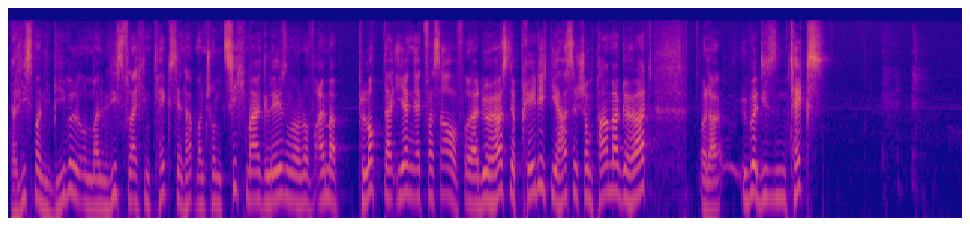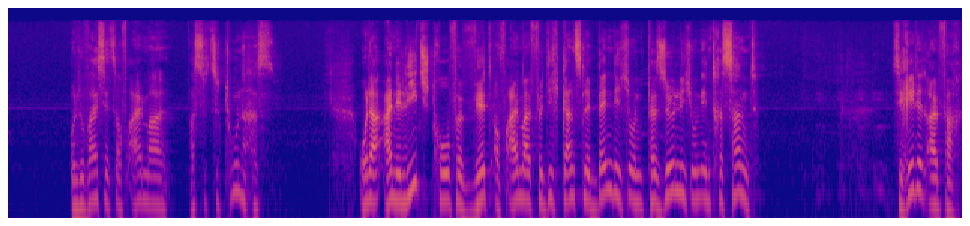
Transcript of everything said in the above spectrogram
Da liest man die Bibel und man liest vielleicht einen Text, den hat man schon zigmal gelesen und auf einmal ploppt da irgendetwas auf. Oder du hörst eine Predigt, die hast du schon ein paar Mal gehört oder über diesen Text. Und du weißt jetzt auf einmal, was du zu tun hast. Oder eine Liedstrophe wird auf einmal für dich ganz lebendig und persönlich und interessant. Sie redet einfach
